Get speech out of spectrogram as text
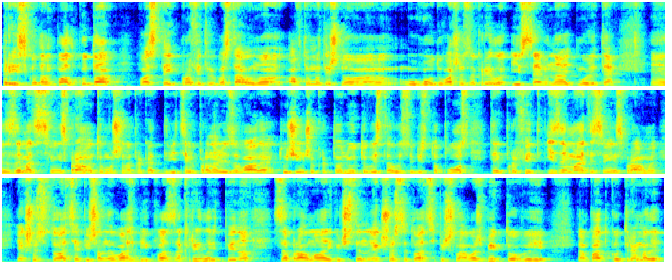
різко там палку дав, вас take profit ви поставили, автоматично е, угоду вашу закрило і все. Ви навіть можете займатися своїми справами, тому що, наприклад, дивіться, ви проаналізували ту чи іншу криптовалюту, виставили собі стоп-лосс, take profit і займаєтеся своїми справами. Якщо ситуація пішла на ваш бік, вас закрили, відповідно, забрали маленьку частину. Якщо ситуація пішла в ваш бік, то ви на випадку отримали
